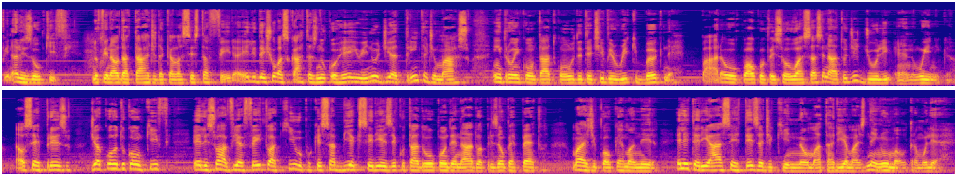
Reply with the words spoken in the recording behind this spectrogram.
Finalizou Kiff. No final da tarde daquela sexta-feira, ele deixou as cartas no correio e no dia 30 de março entrou em contato com o detetive Rick Buckner, para o qual confessou o assassinato de Julie Ann Winningham. Ao ser preso, de acordo com Keith, ele só havia feito aquilo porque sabia que seria executado ou condenado à prisão perpétua, mas de qualquer maneira, ele teria a certeza de que não mataria mais nenhuma outra mulher.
